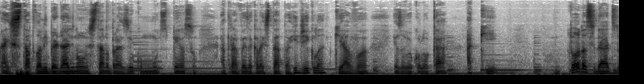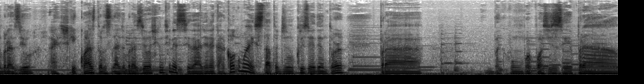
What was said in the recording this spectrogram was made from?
a estátua da liberdade não está no Brasil como muitos pensam, através daquela estátua ridícula que a Van resolveu colocar aqui em todas as cidades do Brasil, acho que quase todas as cidades do Brasil, acho que não tinha necessidade, né, cara? Coloca uma estátua do Cristo Redentor para como eu posso dizer, para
